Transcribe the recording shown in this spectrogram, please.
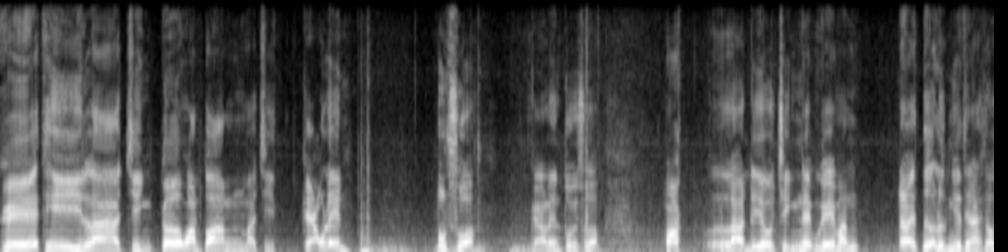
ghế thì là chỉnh cơ hoàn toàn mà chỉ kéo lên tụt xuống kéo lên tụt xuống. Hoặc là điều chỉnh nệm ghế mà đây tựa lưng như thế này thôi.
